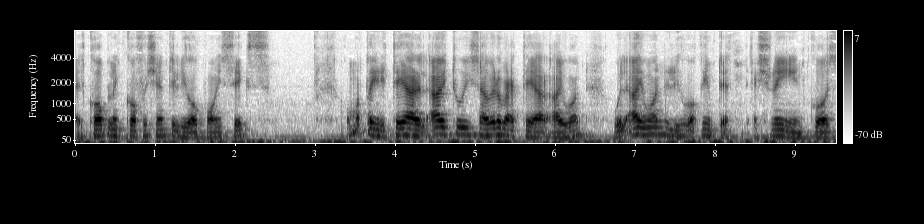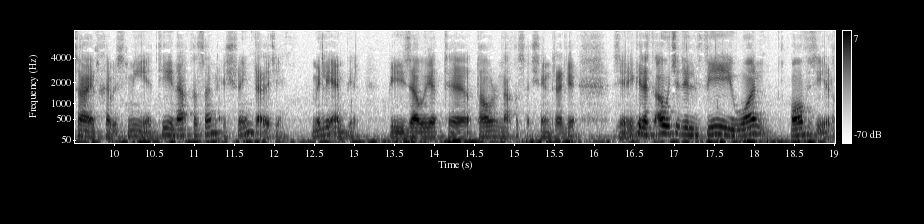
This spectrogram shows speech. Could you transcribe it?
ال coupling coefficient اللي هو 0.6 ومطيني التيار ال I 2 يساوي ربع التيار I 1 وال I 1 اللي هو قيمته 20 cosine 500 t ناقصا 20 درجة ملي أمبير. بزاوية طور ناقص 20 درجة. زين يقول لك أوجد ال V1 of 0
